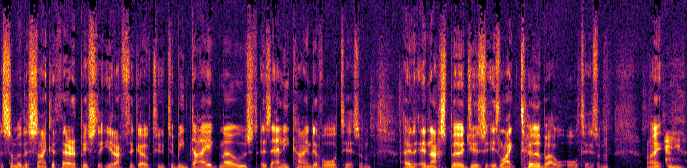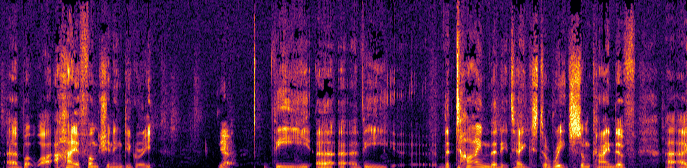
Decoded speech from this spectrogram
some of the psychotherapists that you'd have to go to to be diagnosed as any kind of autism, and, and Asperger's is like turbo autism, right? Uh, but a higher functioning degree. Yeah. The uh, uh, the the time that it takes to reach some kind of uh,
